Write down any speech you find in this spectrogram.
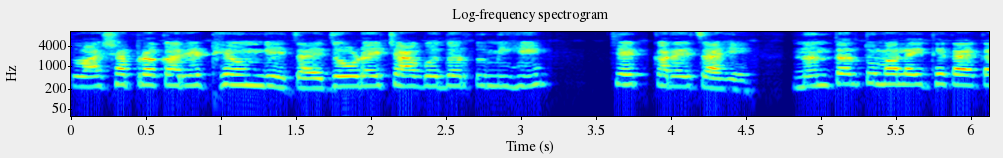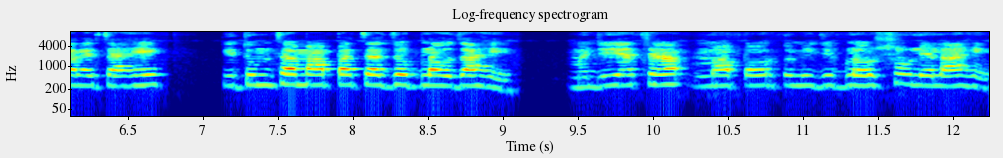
तो अशा प्रकारे ठेवून घ्यायचा आहे. जोडायच्या अगोदर तुम्ही हे चेक करायचं आहे. नंतर तुम्हाला इथे काय करायचं आहे? की तुमचा मापाचा जो ब्लाऊज आहे म्हणजे याच्या मापावर तुम्ही जे ब्लाऊज शिवलेला आहे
